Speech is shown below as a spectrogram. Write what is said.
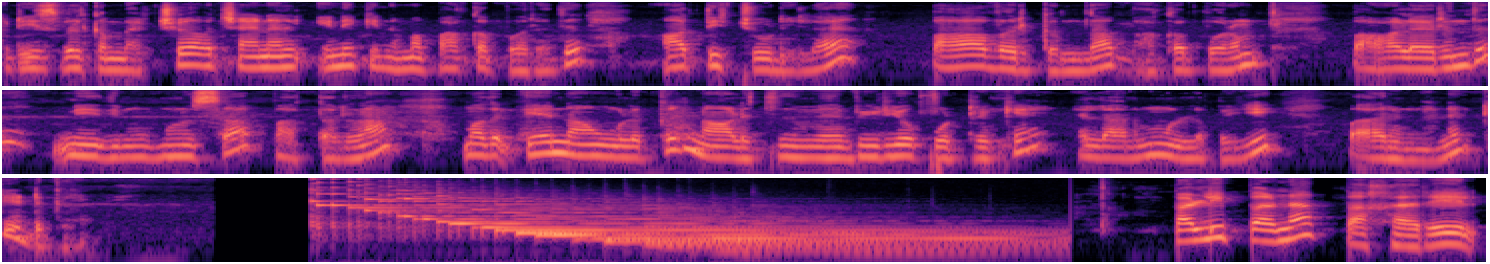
குட்டீஸ் welcome back to our channel இன்றைக்கி நம்ம பார்க்க போகிறது ஆத்திச்சூடியில் பாவர்க்கம் தான் பார்க்க போகிறோம் பாலருந்து மீதி முழுசாக பார்த்துடலாம் முதல்ல நான் உங்களுக்கு நாலு வீடியோ போட்டிருக்கேன். எல்லாரும் உள்ளே போய் பாருங்கன்னு கேட்டுக்கிறேன். பழிப்பன பகரேல்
